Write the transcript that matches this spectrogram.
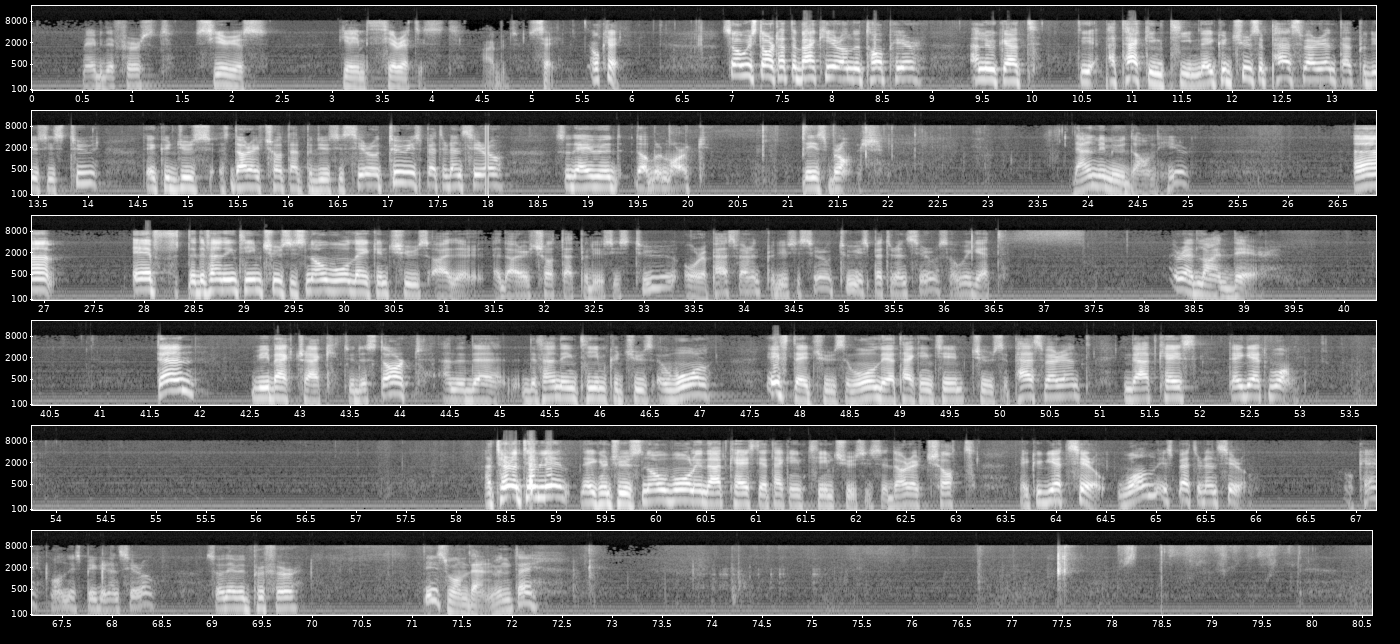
Maybe the first serious game theoretist, I would say. Okay, so we start at the back here on the top here and look at the attacking team. They could choose a pass variant that produces 2. They could choose a direct shot that produces 0. 2 is better than 0, so they would double mark this branch. Then we move down here. Uh, if the defending team chooses no wall, they can choose either a direct shot that produces 2 or a pass variant produces 0. 2 is better than 0, so we get a red line there. Then we backtrack to the start and the, defending team could choose a wall. If they choose a wall, the attacking team choose a pass variant. In that case, they get 1. Alternatively, they can choose no wall. In that case, the attacking team chooses a direct shot. They could get 0. 1 is better than 0. Okay, 1 is bigger than 0. So they would prefer this one then, wouldn't they?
